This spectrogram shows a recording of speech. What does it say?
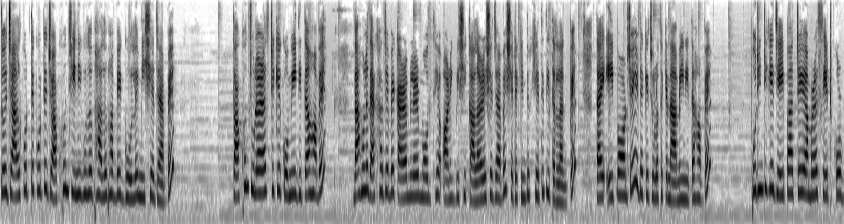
তো জাল করতে করতে যখন চিনিগুলো ভালোভাবে গলে মিশে যাবে, তখন চুলা রাসটিকে কমিয়ে দিতে হবে। তাহলে দেখা যাবে ক্যারামেলের মধ্যে অনেক বেশি কালার এসে যাবে, সেটা কিন্তু খেতে দিতে লাগবে। তাই এই পর্যায়ে এটাকে চুলা থেকে নামিয়ে নিতে হবে। পুডিংটিকে যেই পাত্রে আমরা সেট করব,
